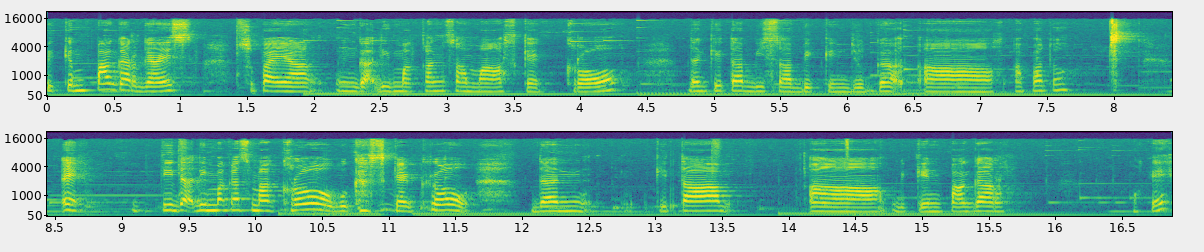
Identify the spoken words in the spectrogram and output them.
bikin pagar guys supaya nggak dimakan sama scarecrow. Dan kita bisa bikin juga uh, apa tuh? Eh tidak dimakan sama crow bukan scarecrow. Dan kita uh, bikin pagar oke? Okay?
